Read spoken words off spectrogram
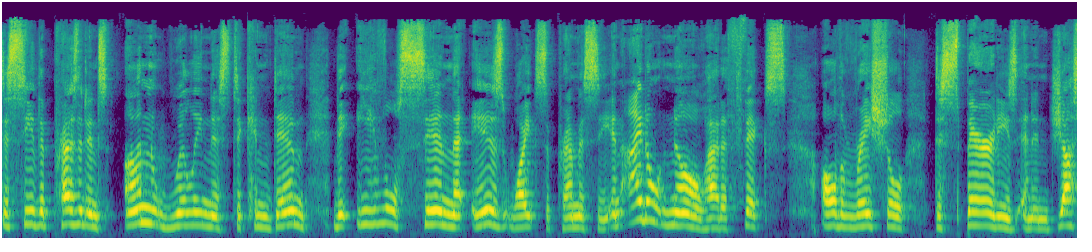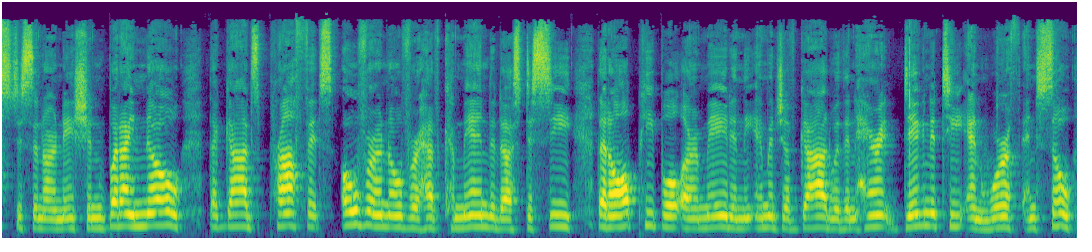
to see the president's unwillingness to condemn the evil sin that is white supremacy. And I don't know how to fix all the racial disparities and injustice in our nation, but I know that God's prophets over and over have commanded us to see that all people are made in the image of God with inherent dignity and worth. And so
